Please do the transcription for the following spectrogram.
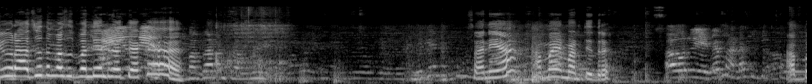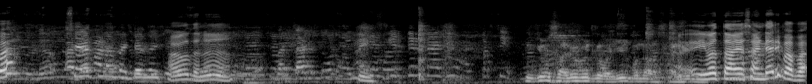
ಇವ್ ರಾಜದ ಮಜದ್ ಬಂದಿಲ್ರಿ ಇವತ್ತು ಯಾಕ ಸಾನಿಯಾ ಅಮ್ಮ ಏನು ಮಾಡ್ತಿದ್ರ? ಹಬ್ಬ? ಹೌದನ? ಇವತ್ತು ಸಂಡೇ ರೀ ಬಾಬಾ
